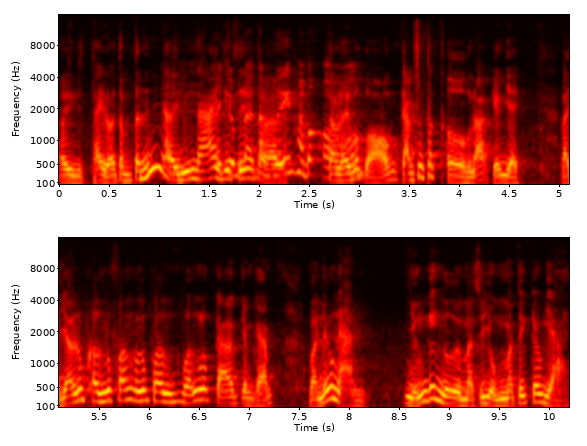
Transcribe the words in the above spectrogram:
hơi thay đổi tâm tính hơi biến thái chút xíu, tâm lý hơi bất ổn. tâm lý bất ổn cảm xúc thất thường đó kiểu vậy là do lúc hưng lúc phấn lúc hưng phấn lúc ca- trầm cảm và nếu nặng những cái người mà sử dụng ma túy kéo dài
